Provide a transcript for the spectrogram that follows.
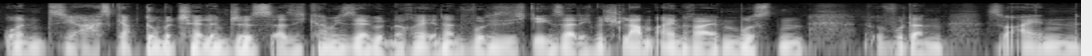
Und ja, es gab dumme Challenges. Also ich kann mich sehr gut noch erinnern, wo die sich gegenseitig mit Schlamm einreiben mussten, wo dann so ein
